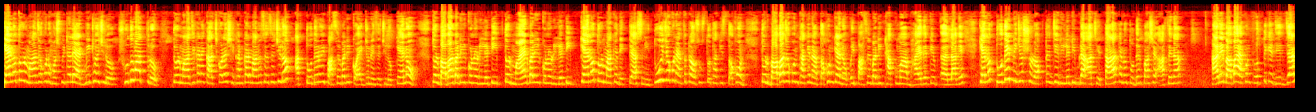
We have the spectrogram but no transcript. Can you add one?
কেন তোর মা যখন হসপিটালে অ্যাডমিট হয়েছিল, শুধুমাত্র তোর মা যেখানে কাজ করে, সেখানকার মানুষ এসেছিল আর তোদের ওই পাশের বাড়ির কয়েকজন এসেছিল। কেন? তোর বাবার বাড়ির কোনো রিলেটিভ তোর মায়ের বাড়ির কোনো রিলেটিভ কেন তোর মাকে দেখতে আসেনি? তুই যখন এতটা অসুস্থ থাকিস তখন, তোর বাবা যখন থাকে না, তখন কেন ওই পাশের বাড়ির ঠাকুমা ভাইদেরকে লাগে? কেন তোদের নিজস্ব রক্তের যে রিলেটিভরা আছে, তারা কেন তোদের পাশে আসে না? আরে বাবা, এখন প্রত্যেকে যে যার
